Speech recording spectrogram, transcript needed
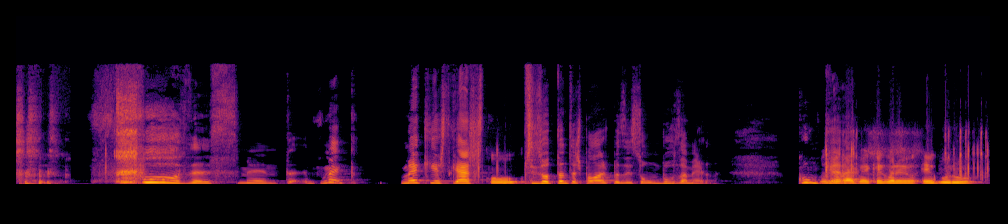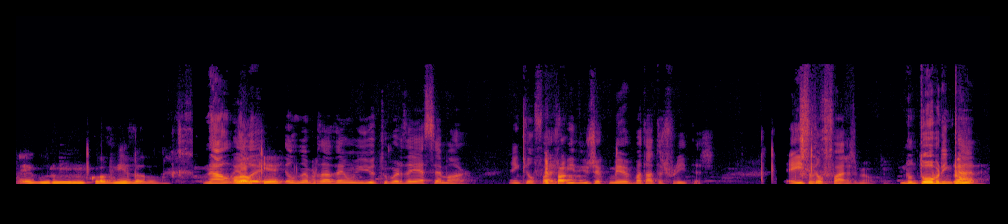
Foda-se, man. Como é, que, como é que este gajo O, precisou de tantas palavras para dizer sou um burro da merda? Com mas o cara. Ryback agora é, é guru, é guru Covid. Ou... Não, Olha lá o ele, que é. ele na verdade é um youtuber da ASMR em que ele faz Epá. vídeos a comer batatas fritas. É isso que ele faz, meu. Não estou a brincar.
